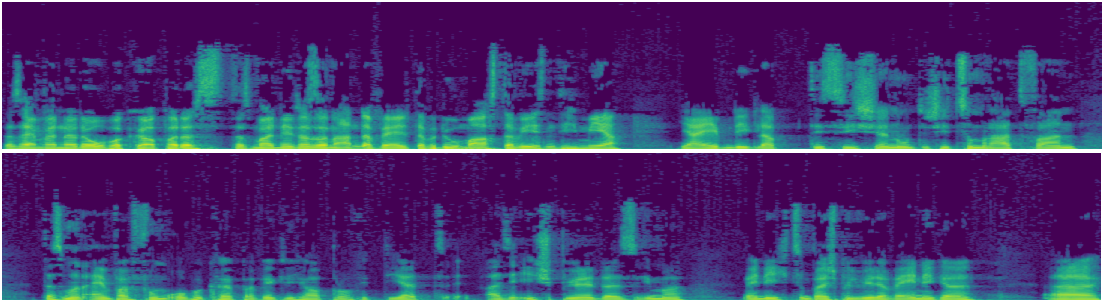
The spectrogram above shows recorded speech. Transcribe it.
dass einfach nur der Oberkörper, dass, dass mal nicht auseinanderfällt. Aber du machst da wesentlich mehr. Ja, eben, ich glaube, das ist ein Unterschied zum Radfahren, dass man einfach vom Oberkörper wirklich auch profitiert. Also ich spüre das immer, wenn ich zum Beispiel wieder weniger äh,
